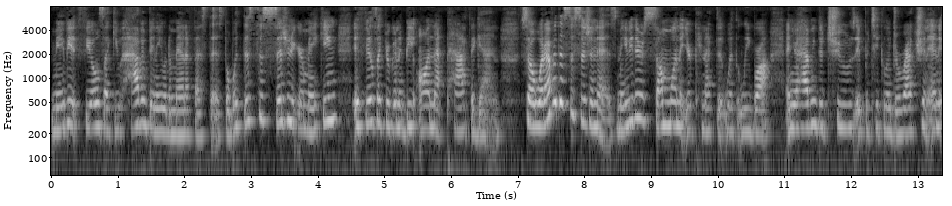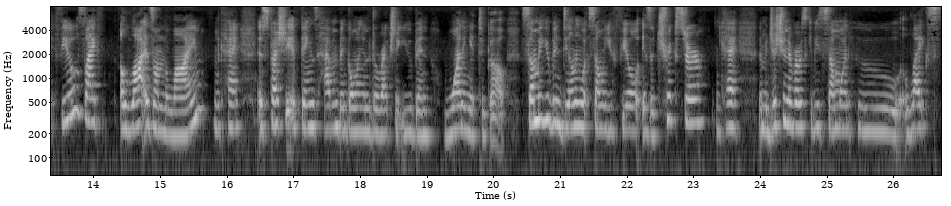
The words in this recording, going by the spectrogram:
Maybe it feels like you haven't been able to manifest this, but with this decision that you're making, it feels like you're going to be on that path again. So, whatever this decision is, maybe there's someone that you're connected with, Libra, and you're having to choose a particular direction, and it feels like a lot is on the line, okay? Especially if things haven't been going in the direction that you've been wanting it to go. Some of you have been dealing with someone you feel is a trickster, okay? The magician universe could be someone who likes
